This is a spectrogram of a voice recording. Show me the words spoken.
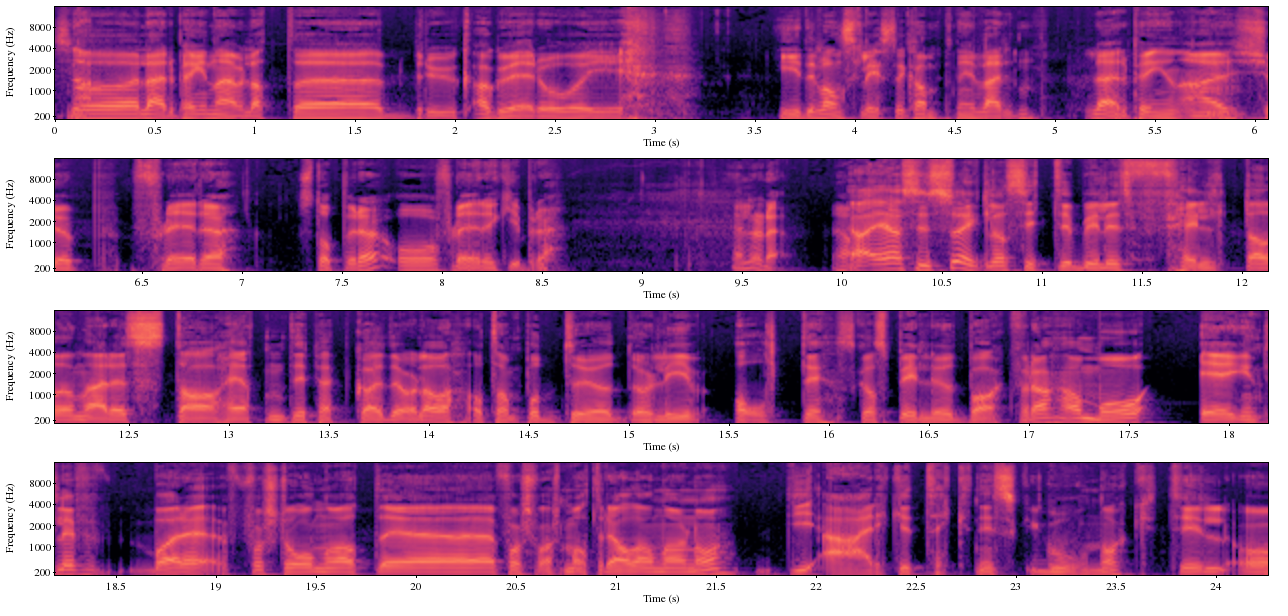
Så lærepengen er vel at uh, bruk Aguero i, i de vanskeligste kampene i verden. Lærepengen er kjøp flere stoppere og flere keepere. Eller det. Ja. Ja, jeg syns egentlig at City blir litt felt av den der staheten til Pep Guardiola. Da. At han på død og liv alltid skal spille ut bakfra. Han må egentlig bare forstå nå at det forsvarsmaterialet han har nå, de er ikke teknisk gode nok til å,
